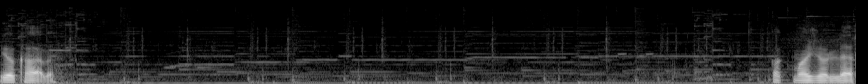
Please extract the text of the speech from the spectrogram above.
Yok abi. Bak majörler.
